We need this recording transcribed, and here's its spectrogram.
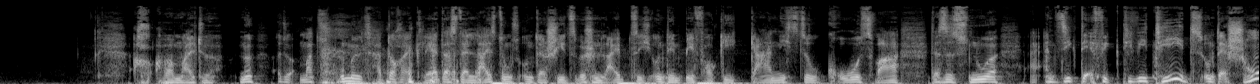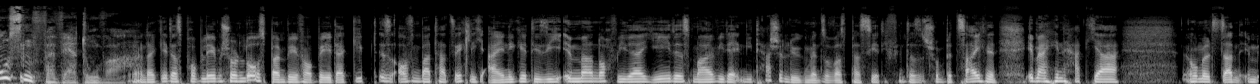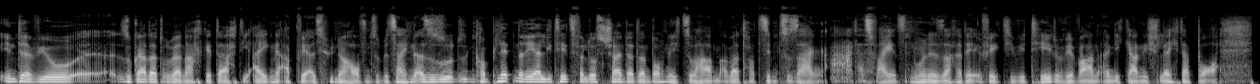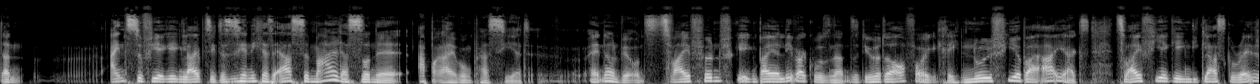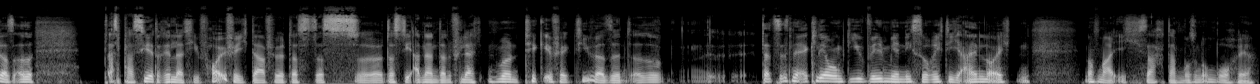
Ach, aber Malte, Ne? Also Mats Hummels hat doch erklärt, dass der Leistungsunterschied zwischen Leipzig und dem BVG gar nicht so groß war, dass es nur ein Sieg der Effektivität und der Chancenverwertung war. Ja, da geht das Problem schon los beim BVB. Da gibt es offenbar tatsächlich einige, die sich immer noch wieder jedes Mal wieder in die Tasche lügen, wenn sowas passiert. Ich finde, das ist schon bezeichnend. Immerhin hat ja Hummels dann im Interview äh, sogar darüber nachgedacht, die eigene Abwehr als Hühnerhaufen zu bezeichnen. Also so einen kompletten Realitätsverlust scheint er dann doch nicht zu haben, aber trotzdem zu sagen, ah, das war jetzt nur eine Sache der Effektivität und wir waren eigentlich gar nicht schlechter, boah, dann 1 zu 4 gegen Leipzig. Das ist ja nicht das erste Mal, dass so eine Abreibung passiert. Erinnern wir uns. 2-5 gegen Bayer Leverkusen hatten sie die Hürde auch voll gekriegt. 0-4 bei Ajax. 2-4 gegen die Glasgow Rangers. Also das passiert relativ häufig dafür, dass das, äh, dass die anderen dann vielleicht nur ein Tick effektiver sind. Also das ist eine Erklärung, die will mir nicht so richtig einleuchten. Nochmal, ich sag, da muss ein Umbruch her.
